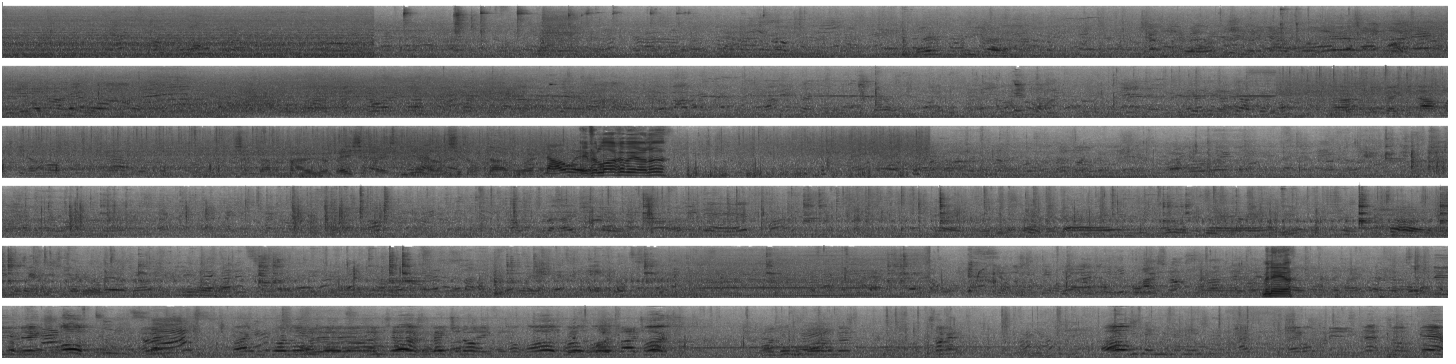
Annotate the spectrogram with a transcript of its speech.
Even lachen, Werner. Meneer. Linksop! Maak die cordon voor Een beetje nog. Hoog, hoog, hoog. Hoog. Cordon vormen. Stakken. Hoog. Rechtsop, keer.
